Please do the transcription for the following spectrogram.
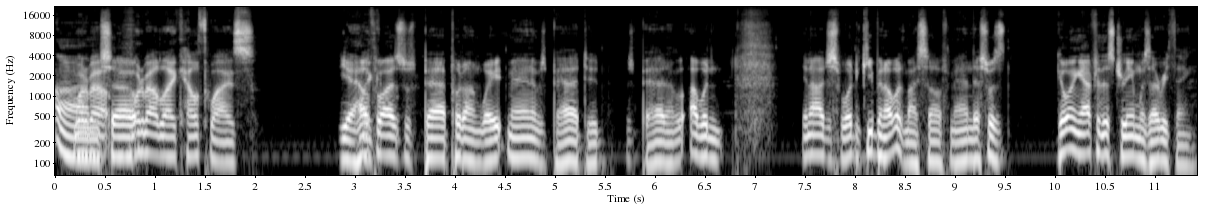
Um, what about so what about like health wise? yeah health wise was bad. Put on weight man. It was bad dude. It was bad. I, I wouldn't you know I just wasn't keeping up with myself man. This was going after this dream was everything.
